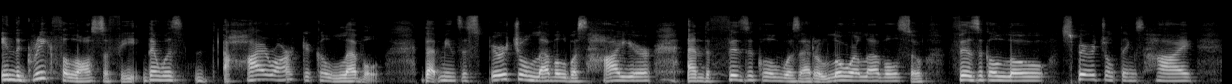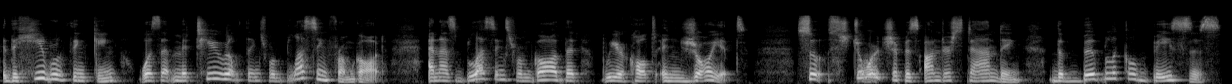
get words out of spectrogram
In the Greek philosophy, there was a hierarchical level. That means the spiritual level was higher and the physical was at a lower level. So, physical low, spiritual things high. The Hebrew thinking was that material things were blessing from God. And as blessings from God, that we are called to enjoy it. So, stewardship is understanding the biblical basis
